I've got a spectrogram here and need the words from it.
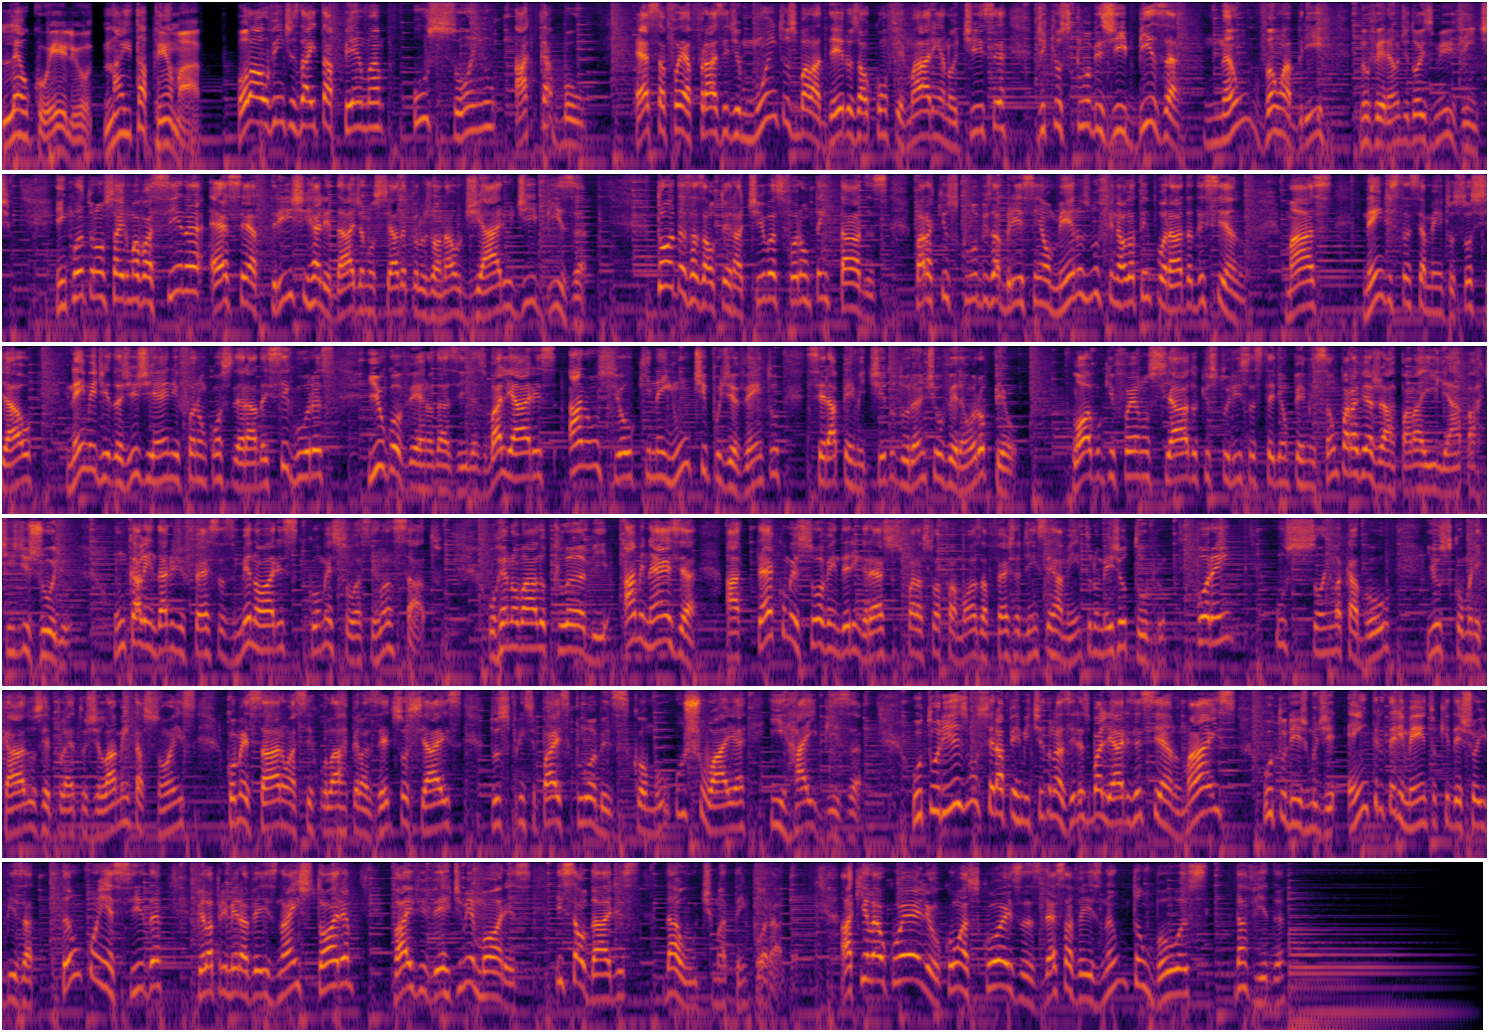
Léo Coelho, na Itapema. Olá, ouvintes da Itapema, o sonho acabou. Essa foi a frase de muitos baladeiros ao confirmarem a notícia de que os clubes de Ibiza não vão abrir no verão de 2020. Enquanto não sair uma vacina, essa é a triste realidade anunciada pelo jornal Diário de Ibiza. Todas as alternativas foram tentadas para que os clubes abrissem ao menos no final da temporada desse ano, mas nem distanciamento social, nem medidas de higiene foram consideradas seguras e o governo das Ilhas Baleares anunciou que nenhum tipo de evento será permitido durante o verão europeu. Logo que foi anunciado que os turistas teriam permissão para viajar para a ilha a partir de julho, um calendário de festas menores começou a ser lançado. O renomado clube Amnésia até começou a vender ingressos para sua famosa festa de encerramento no mês de outubro. Porém, o sonho acabou e os comunicados repletos de lamentações começaram a circular pelas redes sociais dos principais clubes como Ushuaia e Raibiza. O turismo será permitido nas Ilhas Baleares esse ano, mas o turismo de entretenimento que deixou Ibiza tão conhecida pela primeira vez na história vai viver de memórias e saudades da última temporada. Aqui é o Coelho com as coisas, dessa vez não tão boas, da vida.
